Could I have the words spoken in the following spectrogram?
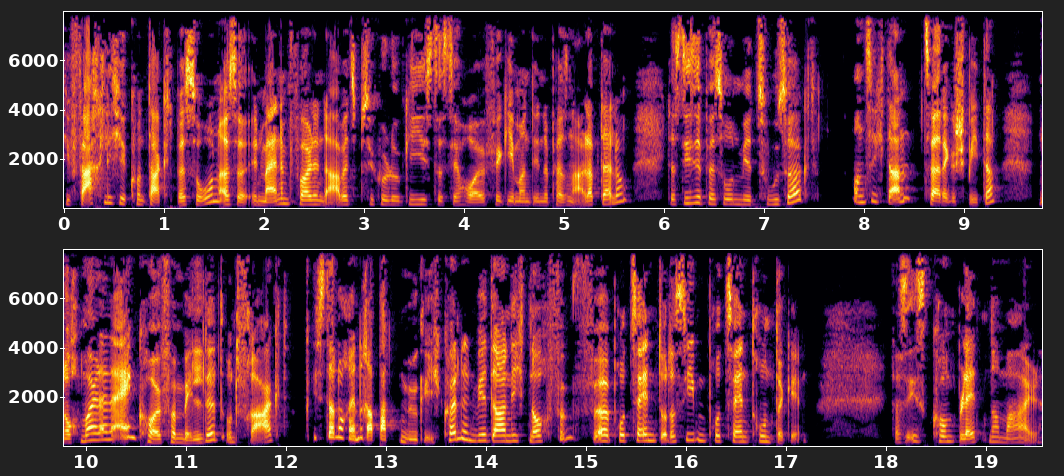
die fachliche Kontaktperson, also in meinem Fall in der Arbeitspsychologie ist das sehr häufig jemand in der Personalabteilung, dass diese Person mir zusagt und sich dann, zwei Tage später, nochmal ein Einkäufer meldet und fragt, ist da noch ein Rabatt möglich? Können wir da nicht noch fünf äh, Prozent oder sieben Prozent runtergehen? Das ist komplett normal.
